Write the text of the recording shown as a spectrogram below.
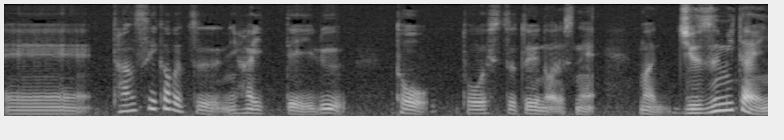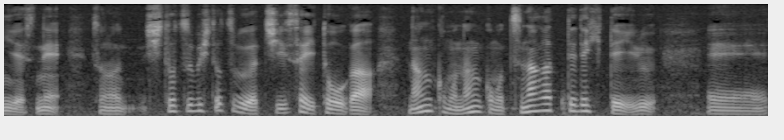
えー、炭水化物に入っている糖糖質というのはですねまあ、数珠みたいにですねその一粒一粒が小さい糖が何個も何個もつながってできている、え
